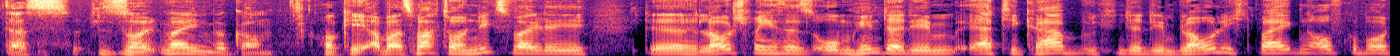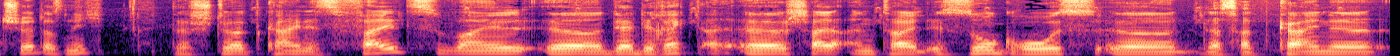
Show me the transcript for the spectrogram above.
das sollten wir hinbekommen. Okay, aber es macht auch nichts, weil die, der Lautsprecher ist jetzt oben hinter dem RTK, hinter dem Blaulichtbalken aufgebaut. Stört das nicht? Das stört keinesfalls, weil äh, der Direktschallanteil ist so groß, äh, das hat keine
